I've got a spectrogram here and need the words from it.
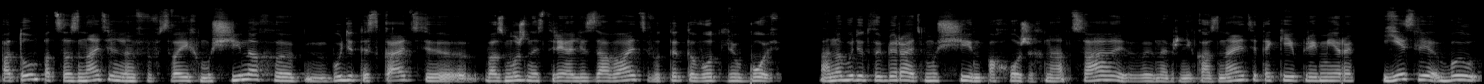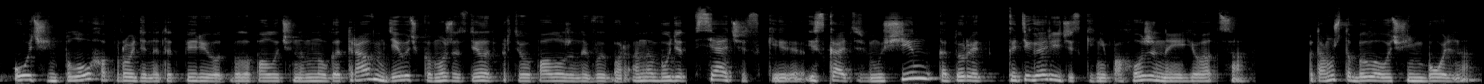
потом подсознательно в своих мужчинах э, будет искать э, возможность реализовать вот эту вот любовь. Она будет выбирать мужчин, похожих на отца, и вы наверняка знаете такие примеры. Если был очень плохо пройден этот период, было получено много травм, девочка может сделать противоположный выбор. Она будет всячески искать мужчин, которые категорически не похожи на ее отца потому что было очень больно.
